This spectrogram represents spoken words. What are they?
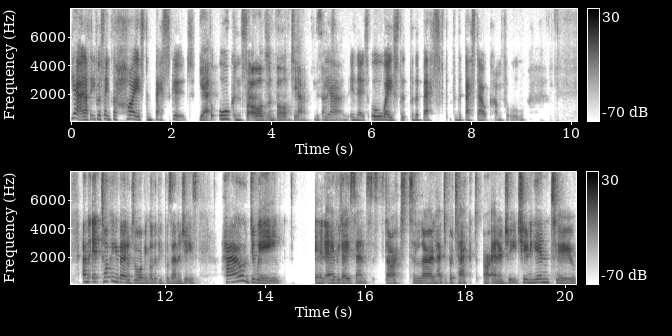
Yeah, and I think if you're saying for the highest and best good, yeah, for all concerned, for all involved, yeah, exactly. Yeah, you know, it's always the, for the best, for the best outcome for all. And it, talking about absorbing other people's energies, how do we, in an everyday sense, start to learn how to protect our energy, tuning into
